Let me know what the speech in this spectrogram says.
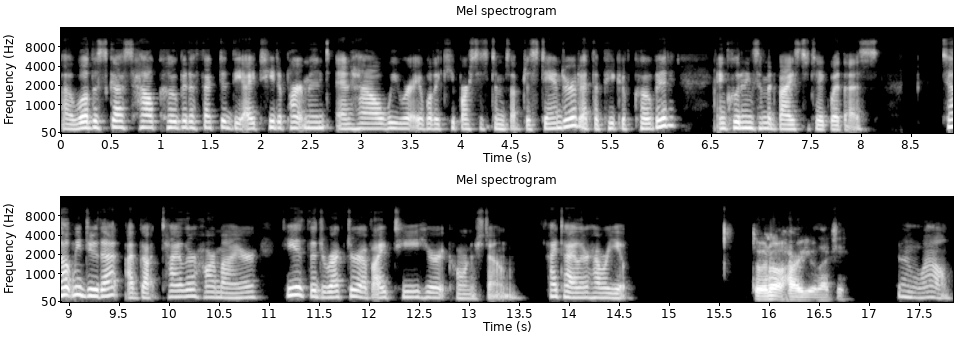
Uh, we'll discuss how COVID affected the IT department and how we were able to keep our systems up to standard at the peak of COVID, including some advice to take with us. To help me do that, I've got Tyler Harmeyer. He is the director of IT here at Cornerstone. Hi, Tyler. How are you? Doing well. How are you, Alexi? Doing well.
